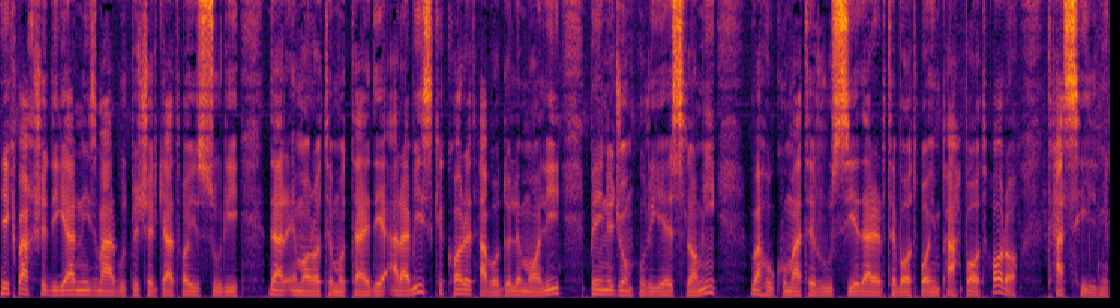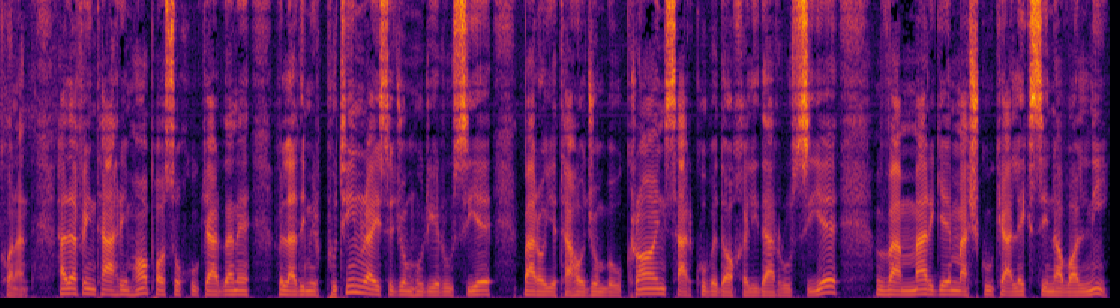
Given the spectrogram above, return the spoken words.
یک بخش دیگر نیز مربوط به شرکت های سوری در امارات متحده عربی است که کار تبادل مالی بین جمهوری اسلامی و حکومت روسیه در ارتباط با این پهپادها را تسهیل می کنند هدف این تحریم ها پاسخگو کردن ولادیمیر پوتین رئیس جمهوری روسیه برای تهاجم به اوکراین سرکوب داخلی در روسیه و مرگ مشکوک الکسی ناوالنی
